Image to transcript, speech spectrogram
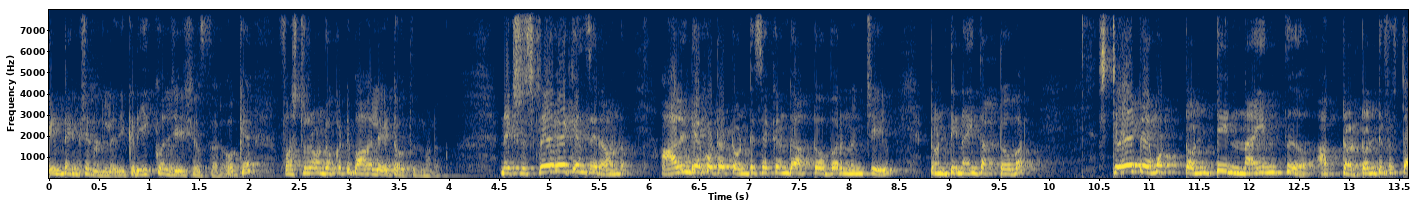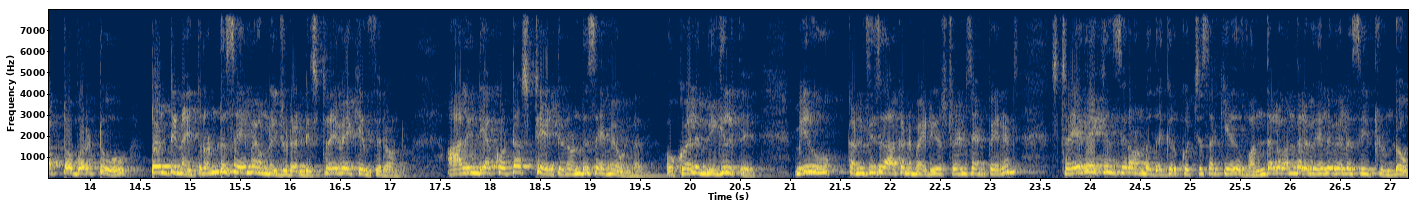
ఏం టెన్షన్ ఉండలేదు ఇక్కడ ఈక్వల్ చేసేస్తారు. ఓకే ఫస్ట్ రౌండ్ ఒకటి బాగా లేట్ అవుతుంది మనకు. Next stray vacancy round all India quota twenty second October నుంచి ట్వంటీ నైన్త్ అక్టోబర్ స్టేట్ ఏమో twenty ninth October twenty fifth October to twenty ninth రెండు సేమే ఉన్నాయి చూడండి stray vacancy round all India quota state రెండు సేమే ఉన్నది. ఒకవేళ మిగిలితే మీరు కన్ఫ్యూజ్ కాకండి my dear students and parents stray vacancy round దగ్గరకు వచ్చేసరికి ఏదో వందల వందల వేల వేల సీట్లు ఉండవు.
